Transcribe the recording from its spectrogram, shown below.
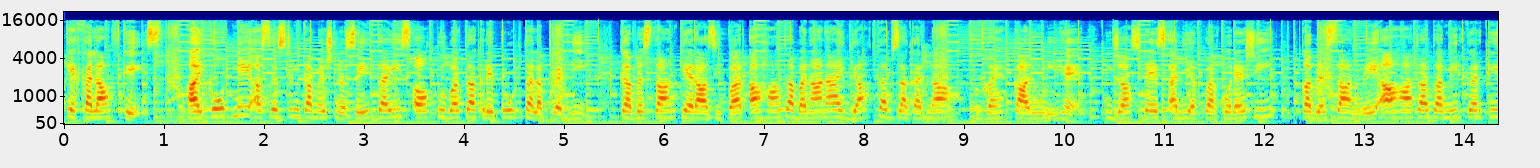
کے خلاف کیس۔ ہائی کورٹ نے اسسٹنٹ کمشنر سے تیئیس اکتوبر تک رپورٹ طلب کر لی۔ قبرستان کے اراضی پر احاطہ بنانا یا قبضہ کرنا غیر قانونی ہے۔ جسٹس علی اکبر قریشی قبرستان میں احاطہ تعمیر کر کے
